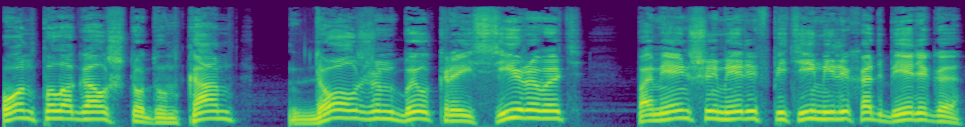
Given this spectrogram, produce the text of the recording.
Он полагал, что Дункан должен был крейсировать по меньшей мере в пяти милях от берега,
